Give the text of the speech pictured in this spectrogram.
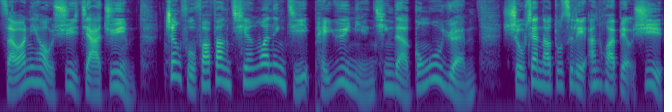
早安，你好，我是嘉俊。政府发放千万令吉培育年轻的公务员。首相拿督斯里安华表示，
